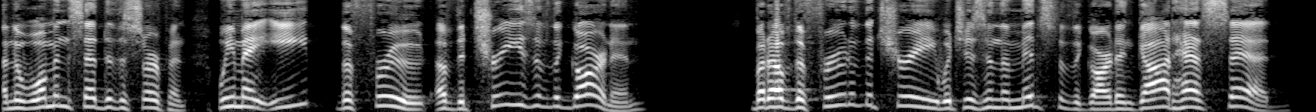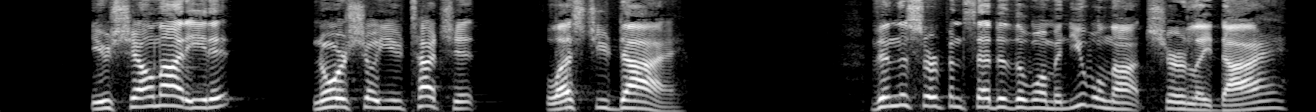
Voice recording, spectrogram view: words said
And the woman said to the serpent, We may eat the fruit of the trees of the garden, but of the fruit of the tree which is in the midst of the garden, God has said, You shall not eat it, nor shall you touch it, lest you die. Then the serpent said to the woman, You will not surely die.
